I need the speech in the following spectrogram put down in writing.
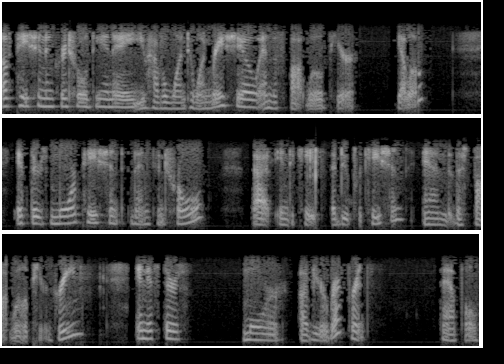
of patient and control DNA, you have a one-to-one -one ratio and the spot will appear yellow. If there's more patient than control, that indicates a duplication and the spot will appear green. And if there's more of your reference sample,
